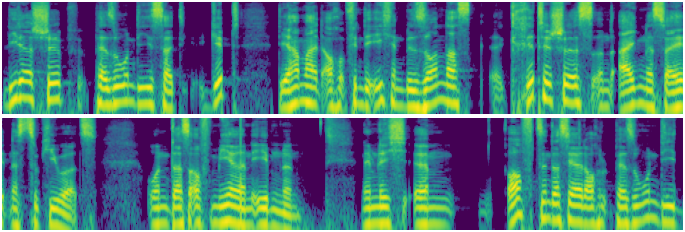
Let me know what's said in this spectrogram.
Leadership Person, die es halt gibt, die haben halt auch, finde ich, ein besonders äh, kritisches und eigenes Verhältnis zu Keywords. Und das auf mehreren Ebenen. Nämlich ähm, oft sind das ja auch Personen, die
